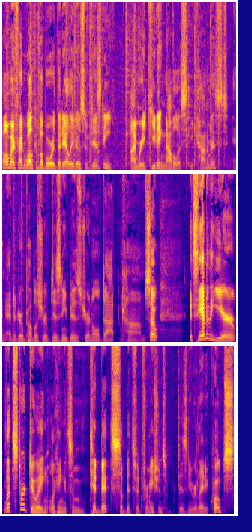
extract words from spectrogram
Hello, my friend. Welcome aboard the Daily Dose of Disney. I'm Ray Keating, novelist, economist, and editor publisher of DisneyBizJournal.com. So it's the end of the year. Let's start doing looking at some tidbits, some bits of information, some Disney related quotes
